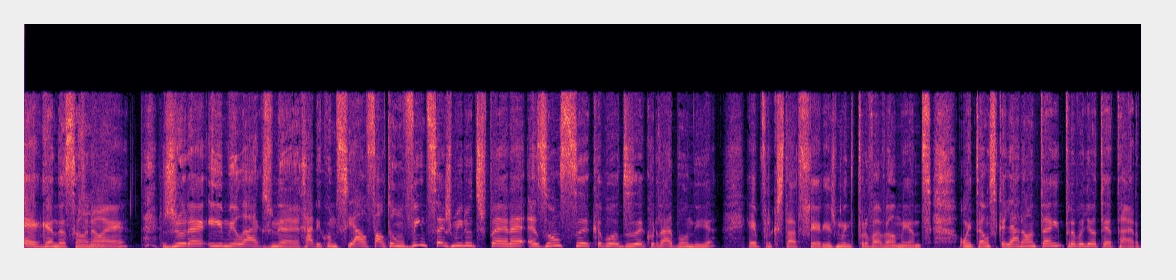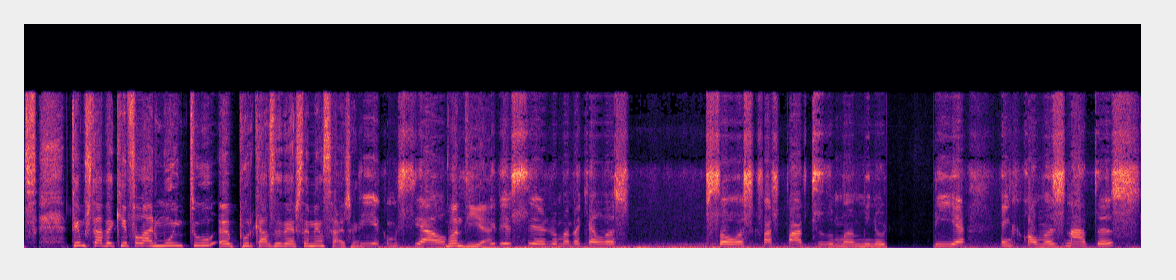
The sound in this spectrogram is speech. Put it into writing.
É som, não é? Jura e Milagres na Rádio Comercial. Faltam 26 minutos para as 11. Acabou de acordar bom dia. É porque está de férias, muito provavelmente. Ou então, se calhar ontem, trabalhou até tarde. Temos estado aqui a falar muito uh, por causa desta mensagem. Dia comercial. Bom dia. Eu devo ser uma daquelas pessoas que faz parte de uma minoria em que come as natas.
